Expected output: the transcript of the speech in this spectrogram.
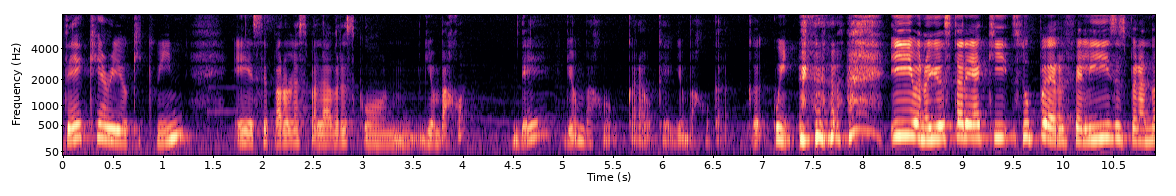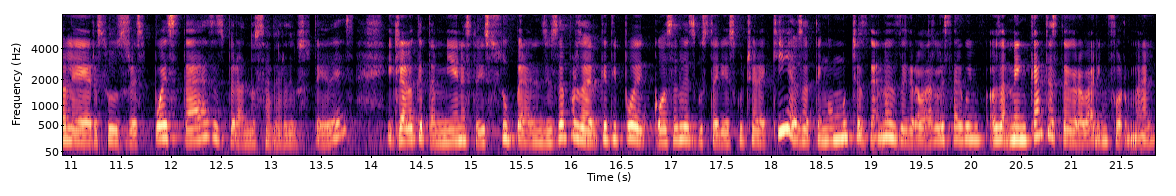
The Karaoke Queen. Eh, separo las palabras con guion bajo de guion bajo karaoke guion bajo queen. Y bueno yo estaré aquí súper feliz esperando leer sus respuestas esperando saber de ustedes. Y claro que también estoy súper ansiosa por saber qué tipo de cosas les gustaría escuchar aquí. O sea tengo muchas ganas de grabarles algo o sea me encanta este grabar informal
